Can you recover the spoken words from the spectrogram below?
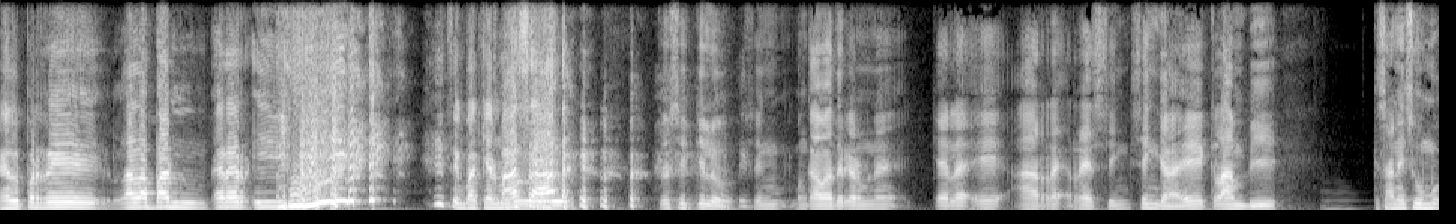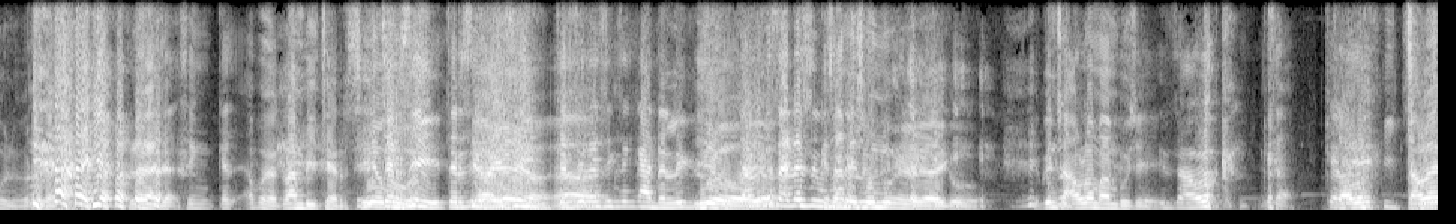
helpere lalapan RRI. sing bagian masak. Terus iki lho, sing mengkhawatirkan meneh keleke arek racing sing gawe klambi kesane sumuk lho. Udah gak, Cak? Sing apa ya klambi jersey apa? jersey, jersey Iya, iya, racing, iya. jersey racing sing kandel iku. Iya, Tapi iya. kesane sumuk. Kesane sumuk ya iku. Iku insyaallah mambu sih. Insyaallah Insya Kelek insyaallah insyaallah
